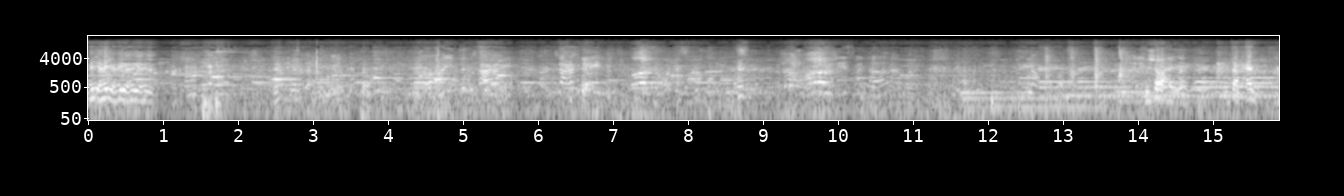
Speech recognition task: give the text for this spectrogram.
هي هي هي هي هي. دي شبح بتاعت حامد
